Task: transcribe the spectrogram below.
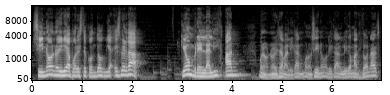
Si no, no iría por este con Dogbia. Es verdad que, hombre, en la Ligue 1 bueno, no se llama Liga, bueno, sí, ¿no? Liga, Liga McDonald's,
